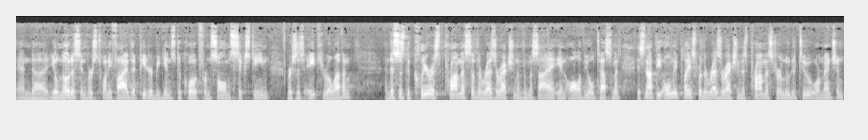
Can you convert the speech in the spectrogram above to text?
And uh, you'll notice in verse 25 that Peter begins to quote from Psalm 16, verses 8 through 11. And this is the clearest promise of the resurrection of the Messiah in all of the Old Testament. It's not the only place where the resurrection is promised or alluded to or mentioned,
